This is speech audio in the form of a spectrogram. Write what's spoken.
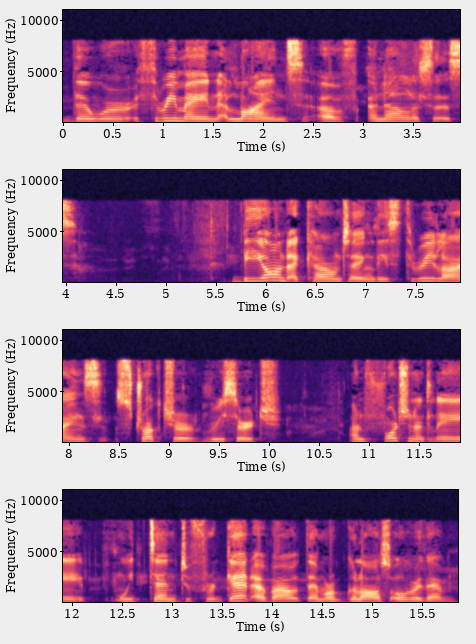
there were three main lines of analysis. Beyond accounting, these three lines structure research. Unfortunately, we tend to forget about them or gloss over them.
